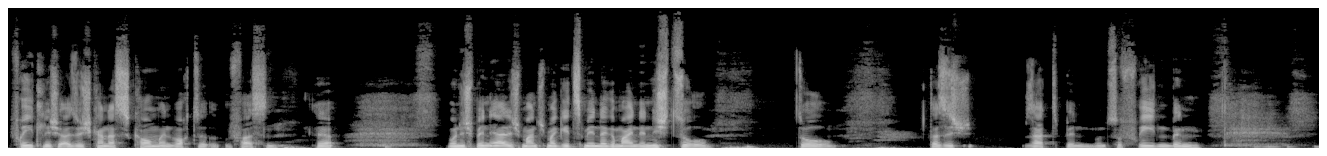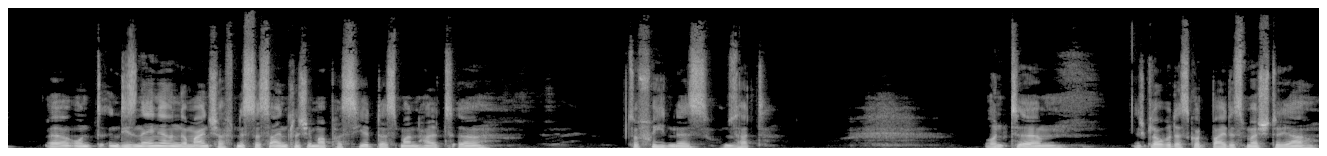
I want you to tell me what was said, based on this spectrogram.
friedlich. Also ich kann das kaum in Worte fassen. Ja. Und ich bin ehrlich, manchmal geht's mir in der Gemeinde nicht so, so, dass ich satt bin und zufrieden bin. Äh, und in diesen engeren Gemeinschaften ist das eigentlich immer passiert, dass man halt äh, zufrieden ist und satt. Und ähm, ich glaube, dass Gott beides möchte, ja.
